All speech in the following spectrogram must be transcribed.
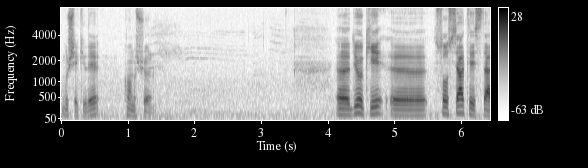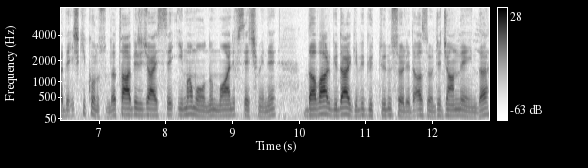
bu şekilde konuşuyorum. E, diyor ki e, sosyal tesislerde içki konusunda tabiri caizse İmamoğlu'nun muhalif seçmeni davar güder gibi güttüğünü söyledi az önce canlı yayında.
